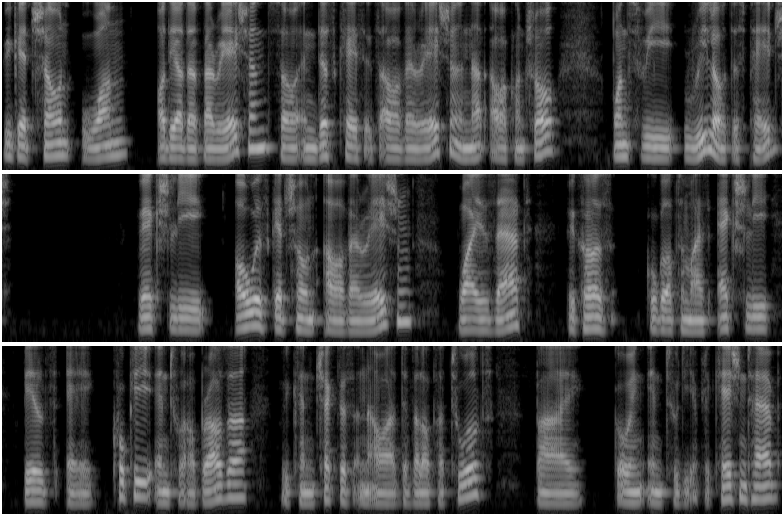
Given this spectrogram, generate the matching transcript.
We get shown one or the other variation. So in this case, it's our variation and not our control. Once we reload this page, we actually always get shown our variation. Why is that? Because Google Optimize actually builds a cookie into our browser. We can check this in our developer tools by going into the application tab,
